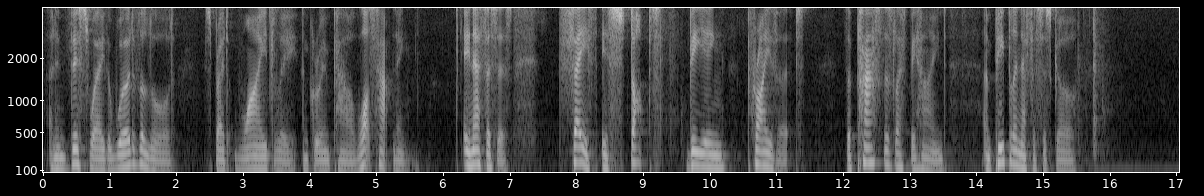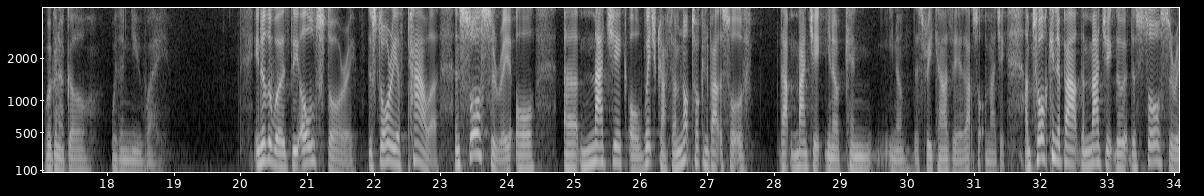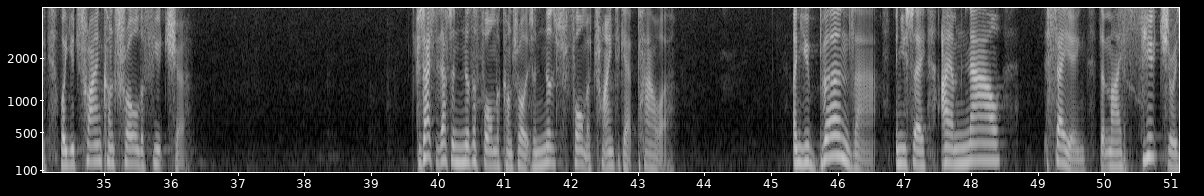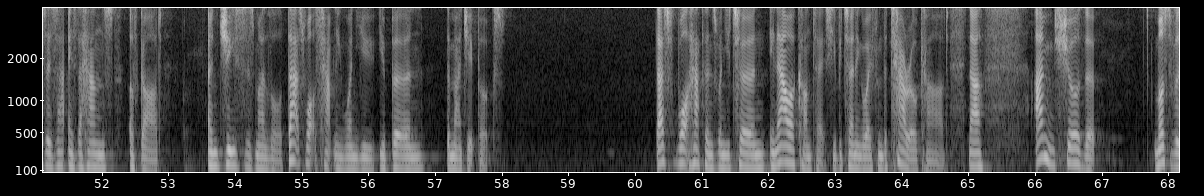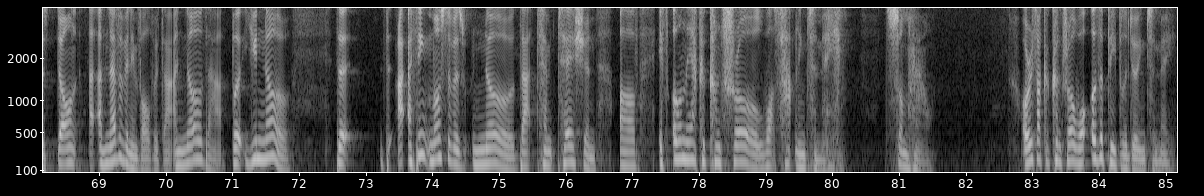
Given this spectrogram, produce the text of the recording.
And in this way, the word of the Lord spread widely and grew in power. What's happening? In Ephesus, faith is stopped being private. The past is left behind, and people in Ephesus go, We're going to go with a new way. In other words, the old story, the story of power and sorcery or uh, magic or witchcraft. I'm not talking about the sort of that magic, you know, can, you know, there's three cards here, that sort of magic. I'm talking about the magic, the, the sorcery, where you try and control the future. Because actually, that's another form of control. It's another form of trying to get power. And you burn that and you say, I am now saying that my future is, is, is the hands of God and Jesus is my Lord. That's what's happening when you, you burn the magic books. That's what happens when you turn, in our context, you'd be turning away from the tarot card. Now, I'm sure that most of us don't, I've never been involved with that. I know that. But you know that, I think most of us know that temptation of if only I could control what's happening to me somehow. Or if I could control what other people are doing to me.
